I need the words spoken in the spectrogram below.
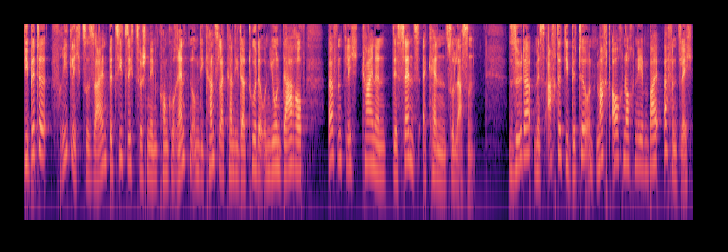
Die Bitte, friedlich zu sein, bezieht sich zwischen den Konkurrenten um die Kanzlerkandidatur der Union darauf, öffentlich keinen Dissens erkennen zu lassen. Söder missachtet die Bitte und macht auch noch nebenbei öffentlich,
